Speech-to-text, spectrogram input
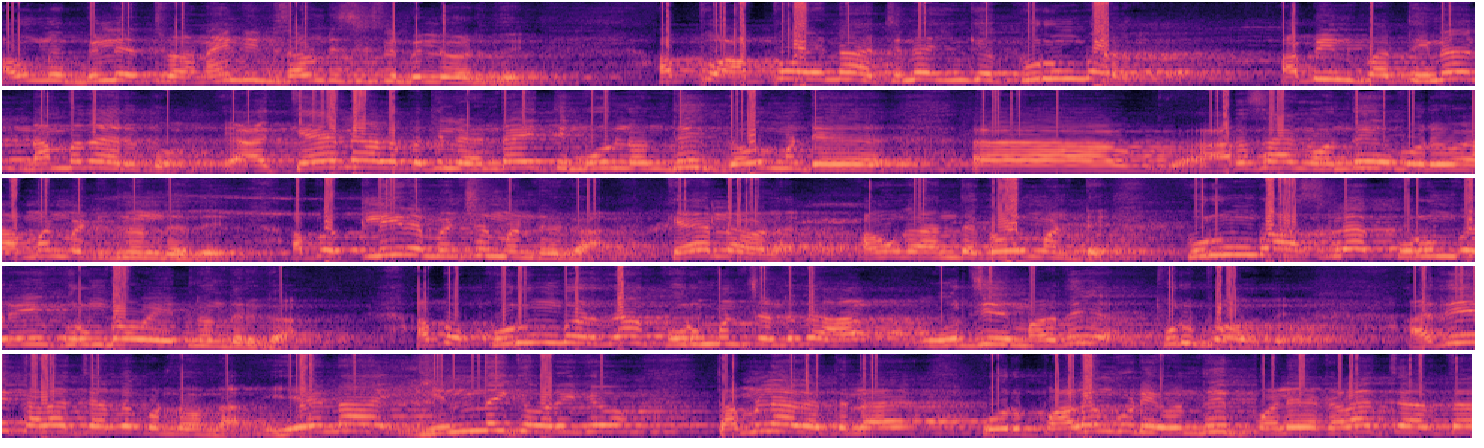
அவங்களுக்கு பில் எடுத்துருவாங்க நைன்டீன் செவன்டி சிக்ஸில் பில் வருது. அப்போ அப்போ என்ன ஆச்சுன்னா இங்கே குறும்பர் அப்படின்னு பார்த்தீங்கன்னா நம்ம தான் இருக்கோம் கேரளாவில் பற்றி ரெண்டாயிரத்தி மூணில் வந்து கவர்மெண்ட் அரசாங்கம் வந்து ஒரு அமெண்ட்மெண்ட் இருந்தது அப்போ கிளியராக மென்ஷன் பண்ணிருக்கா. கேரளாவில் அவங்க அந்த கவர்மெண்ட் குறும்பாஸில் குறும்பரையும் குறும்பாவை எட்டு வந்திருக்கா. அப்போ குறும்பர் தான் குறும்பன் சொன்னது ஊர்ஜிதமாவது பொறுப்பாகுது அதே கலாச்சாரத்தை கொண்டு வந்தான். ஏன்னா இன்னைக்கு வரைக்கும் தமிழகத்தில் ஒரு பழங்குடி வந்து பழைய கலாச்சாரத்தை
